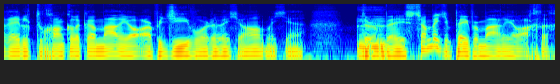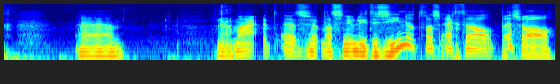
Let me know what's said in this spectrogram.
redelijk toegankelijke Mario RPG worden, weet je wel. Een beetje. Turn-based, zo'n beetje Paper Mario-achtig. Ehm, Ja. maar het, wat ze nu lieten zien, dat was echt wel best wel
